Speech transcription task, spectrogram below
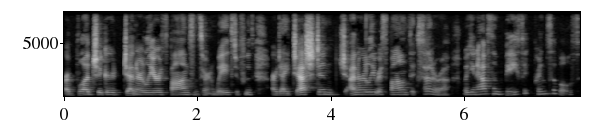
Our blood sugar generally responds in certain ways to foods. Our digestion generally responds, etc. We can have some basic principles.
